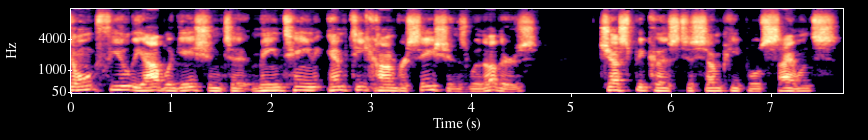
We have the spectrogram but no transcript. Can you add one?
don't feel the obligation to maintain empty conversations with others just because to some people silence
